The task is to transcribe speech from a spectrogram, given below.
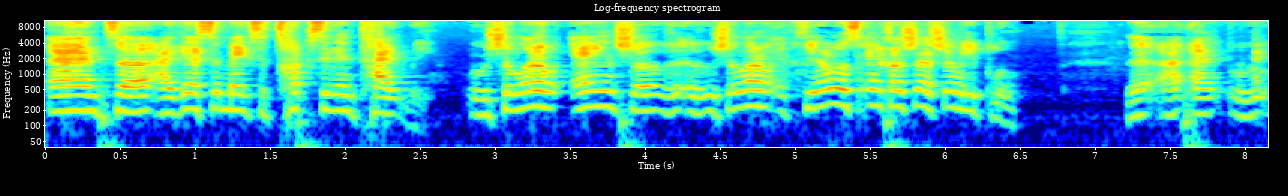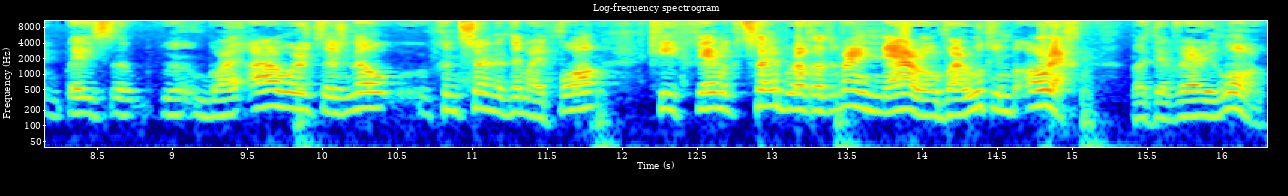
and uh, I guess it makes it tucks it in tightly. Iplu. Uh, by our words, there's no concern that they might fall. They're very narrow, but they're very long.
